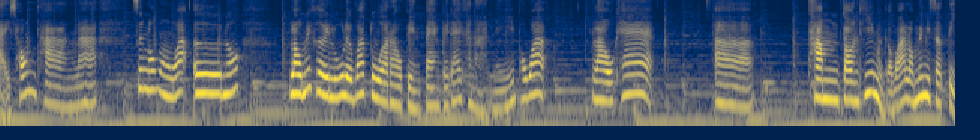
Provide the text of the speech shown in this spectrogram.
ลาย ๆ ช่องทางนะคะซึ่งนกมองว่าเออเนาะเราไม่เคยรู้เลยว่าตัวเราเปลี่ยนแปลงไปได้ขนาดนี้ เพราะว่าเราแค่ ทำตอนที่เหมือนกับว่าเราไม่มีสติ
